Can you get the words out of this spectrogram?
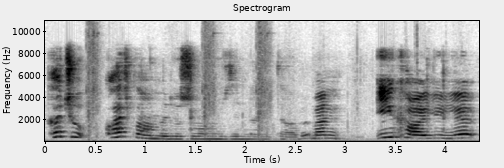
Kaç kaç puan veriyorsun onun üzerinden Yiğit abi? Ben ilk haliyle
